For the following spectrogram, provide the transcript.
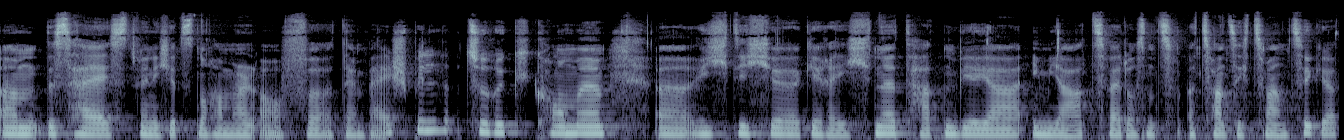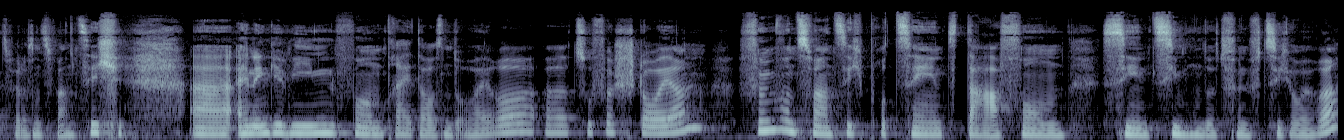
Ähm, das heißt, wenn ich jetzt noch einmal auf äh, dein Beispiel zurückkomme, äh, richtig gerechnet hatten wir ja im Jahr 2020, ja 2020, äh, einen Gewinn von 3000 Euro zu versteuern. 25 Prozent Prozent davon sind 750 Euro.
